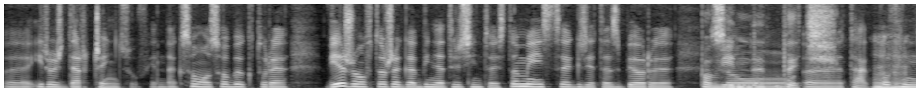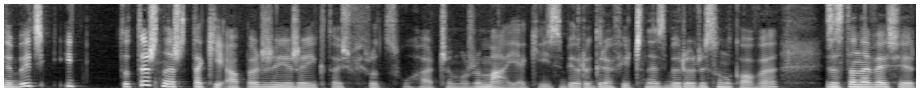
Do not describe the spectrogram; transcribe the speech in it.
e, ilość darczyńców. Jednak są osoby, które wierzą w to, że gabinet Rycin to jest to miejsce, gdzie te zbiory Powinny są, być. Tak, Mhm. powinny być. I to też nasz taki apel, że jeżeli ktoś wśród słuchaczy może ma jakieś zbiory graficzne, zbiory rysunkowe, zastanawia się,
